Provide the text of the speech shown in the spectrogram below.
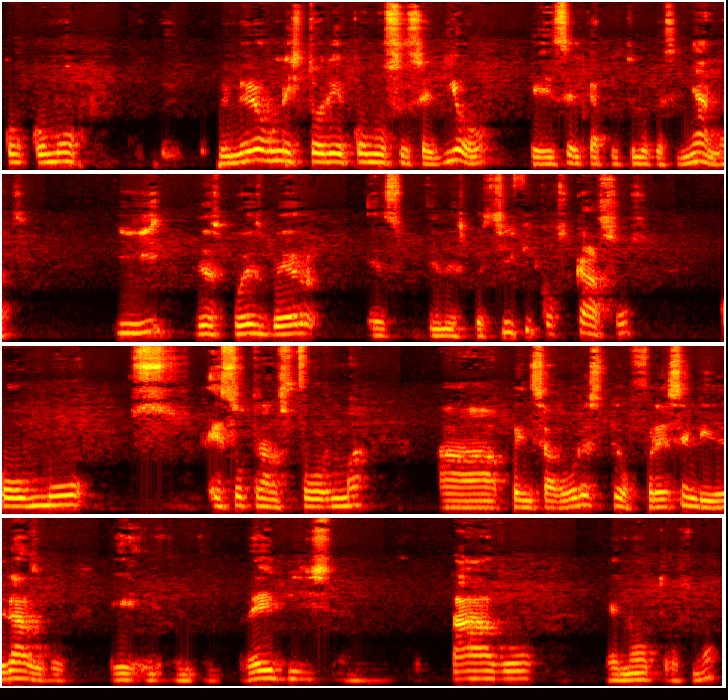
como, primero una historia de cómo sucedió, que es el capítulo que señalas, y después ver en específicos casos cómo eso transforma a pensadores que ofrecen liderazgo en, en en Furtado, en otros, ¿no?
